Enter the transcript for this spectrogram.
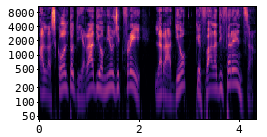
all'ascolto di Radio Music Free, la radio che fa la differenza.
